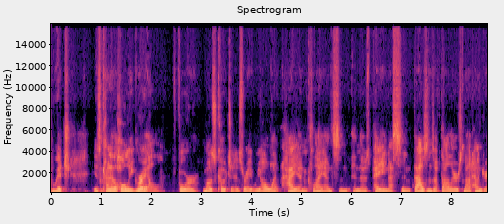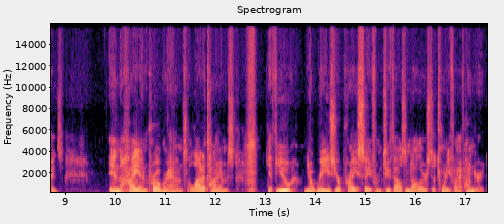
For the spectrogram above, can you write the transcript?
which is kind of the holy grail for most coaches, right? We all want high-end clients and, and those paying us in thousands of dollars, not hundreds. In the high-end programs, a lot of times if you you know raise your price say from $2000 to 2500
